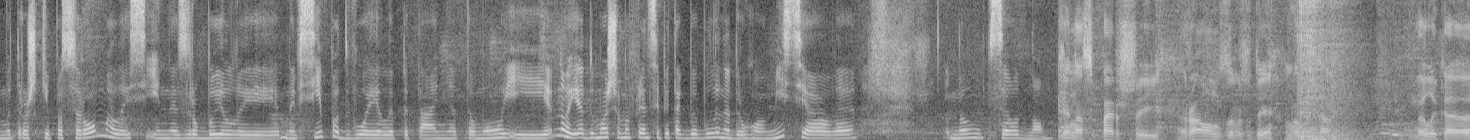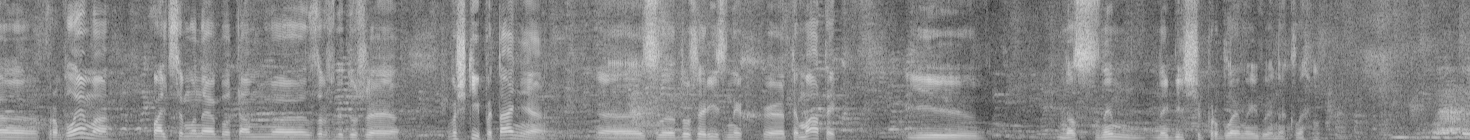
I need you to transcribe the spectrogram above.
ми трошки посоромились і не зробили, не всі подвоїли питання. Тому і ну я думаю, що ми в принципі так би були на другому місці, але ну все одно. Для нас перший раунд завжди велика, велика е, проблема. Пальцем у небо там е, завжди дуже важкі питання е, з дуже різних тематик, і у нас з ним найбільші проблеми і виникли. От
